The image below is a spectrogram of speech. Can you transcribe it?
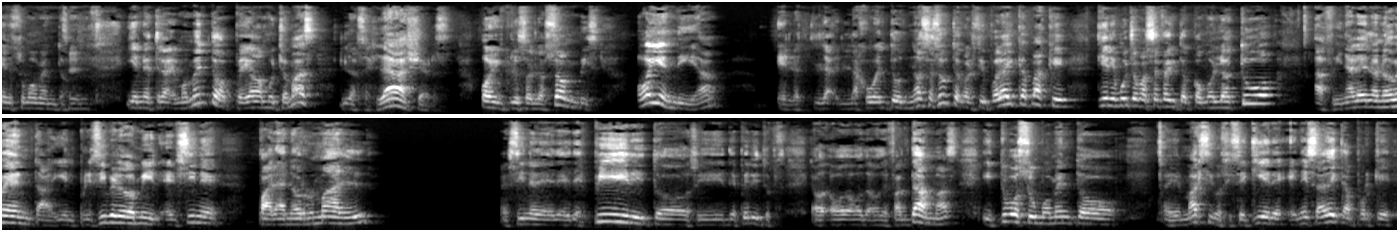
en su momento. Sí. Y en nuestro momento pegaba mucho más los slashers o incluso los zombies. Hoy en día, el- la, la juventud no se asusta con por ahí capaz que tiene mucho más efecto como lo tuvo a finales de los 90 y el principio de los 2000 el cine paranormal, el cine de, de- de espíritus y de espíritus o, o- o de fantasmas y tuvo su momento eh, máximo, si se quiere, en esa década, porque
